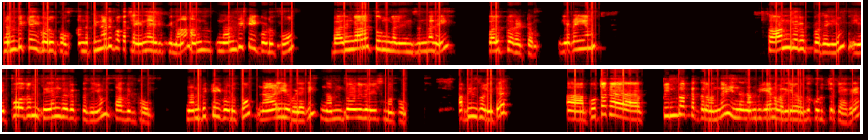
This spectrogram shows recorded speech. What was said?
நம்பிக்கை கொடுப்போம். அந்த பின்னாடி பக்கத்துல என்ன இருக்குன்னா நம்பிக்கை கொடுப்போம். வருங்கால தூண்களின் சிந்தனை பருப்பரட்டும் எதையும் சார்ந்திருப்பதையும் எப்போதும் தேர்ந்திருப்பதையும் தவிர்ப்போம். நம்பிக்கை கொடுப்போம். நாளைய விலகி நம் தோள்களில் சுமப்போம். அப்படின்னு சொல்லிட்டு ஆஹ் புத்தக பின்பக்கத்துல வந்து இந்த நம்பிக்கையான வரிகளை வந்து கொடுத்துருக்காரு.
